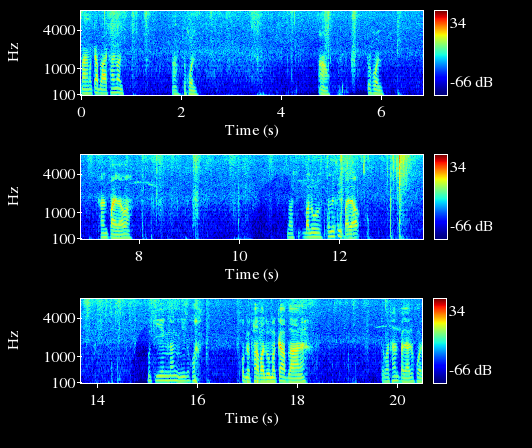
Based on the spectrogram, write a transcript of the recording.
มามากลับลาข้างก่อน อ้าวทุกคน อ้าวทุกคน ท่านไปแล้วอะ ลาบาลูท่านฤาษีไปแล้ว เมื่อกี้ยังนั่งอยู่นี่ทุกคน ผมจะพาบาลูมากราบลานะ แต่ว่าท่านไปแล้วทุกคน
